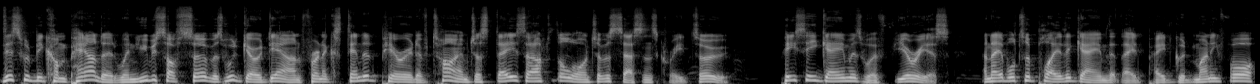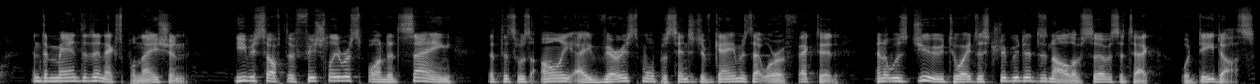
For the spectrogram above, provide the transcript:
This would be compounded when Ubisoft servers would go down for an extended period of time just days after the launch of Assassin's Creed 2. PC gamers were furious, unable to play the game that they'd paid good money for, and demanded an explanation. Ubisoft officially responded saying that this was only a very small percentage of gamers that were affected, and it was due to a distributed denial of service attack, or DDoS.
